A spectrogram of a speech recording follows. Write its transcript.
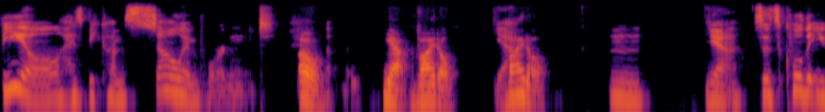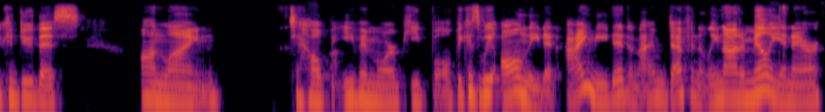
feel has become so important. oh yeah vital Yeah. vital Mm. Yeah. So it's cool that you can do this online to help even more people because we all need it. I need it and I'm definitely not a millionaire,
